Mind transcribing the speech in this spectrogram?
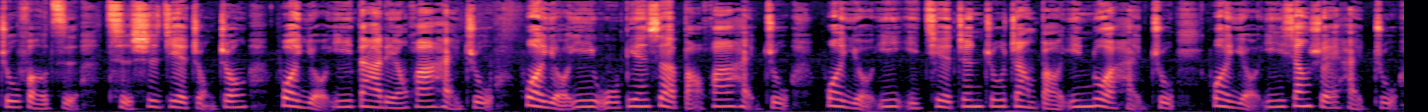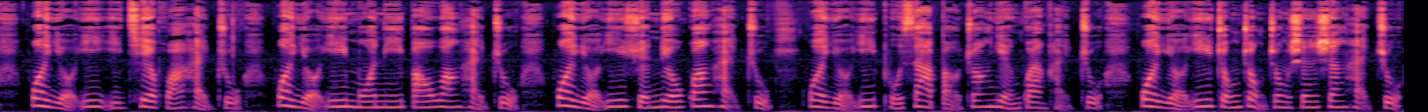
诸佛子，此世界种中，或有一大莲花海住，或有一无边色宝花海住，或有一一切珍珠藏宝璎珞海柱，或有一香水海柱，或有一一切华海柱，或有一摩尼宝王海柱，或有一旋流光海柱，或有一菩萨宝庄严观海柱。或有一种种众生生海住，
